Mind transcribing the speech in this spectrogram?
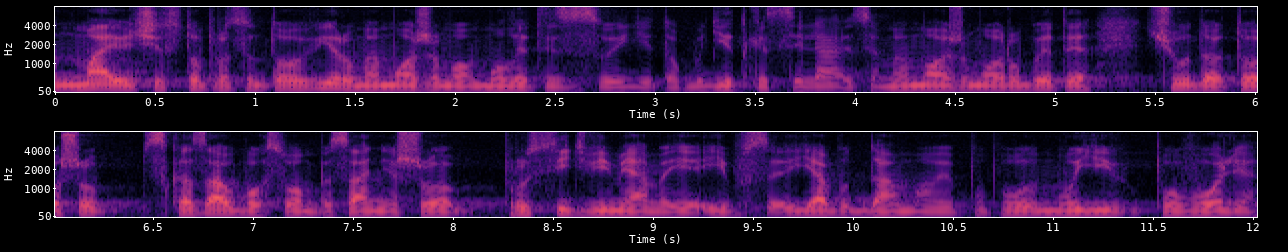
маючи 100% віру, ми можемо молитися за своїх діток, бо дітки зціляються. Ми можемо робити чудо, то що сказав Бог в своєму писанні, що просіть в ім'я моє, і я дам вам по, по моїй по волі.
